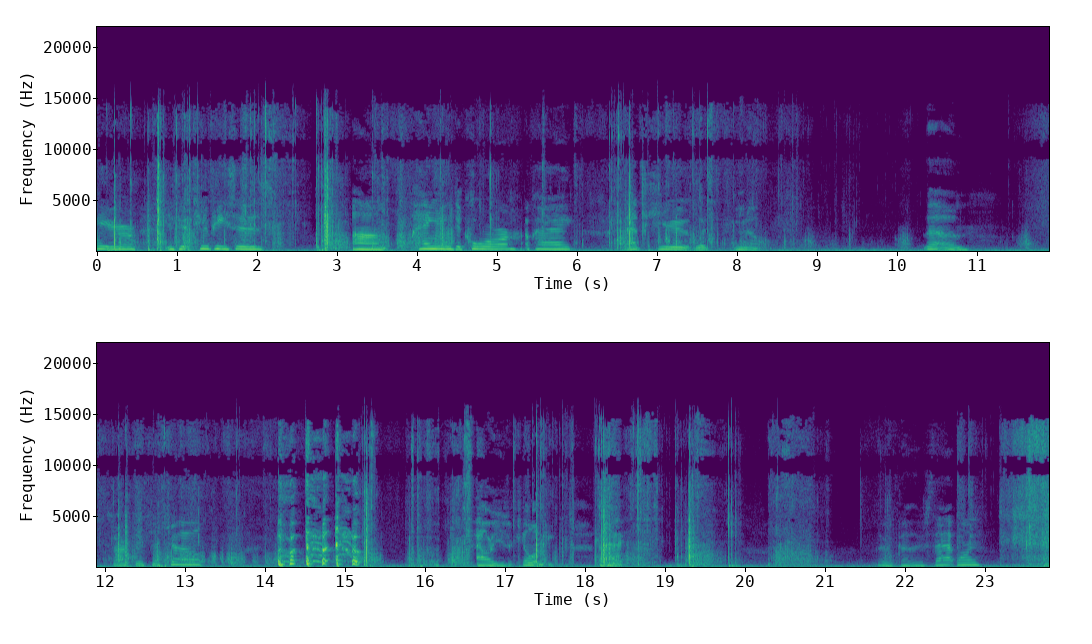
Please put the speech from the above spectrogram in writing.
here. You get two pieces. Um, hanging decor, okay? That's cute with, you know, the um, starfish and shell. Allergies are killing me. Okay. There we go. There's that one. All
